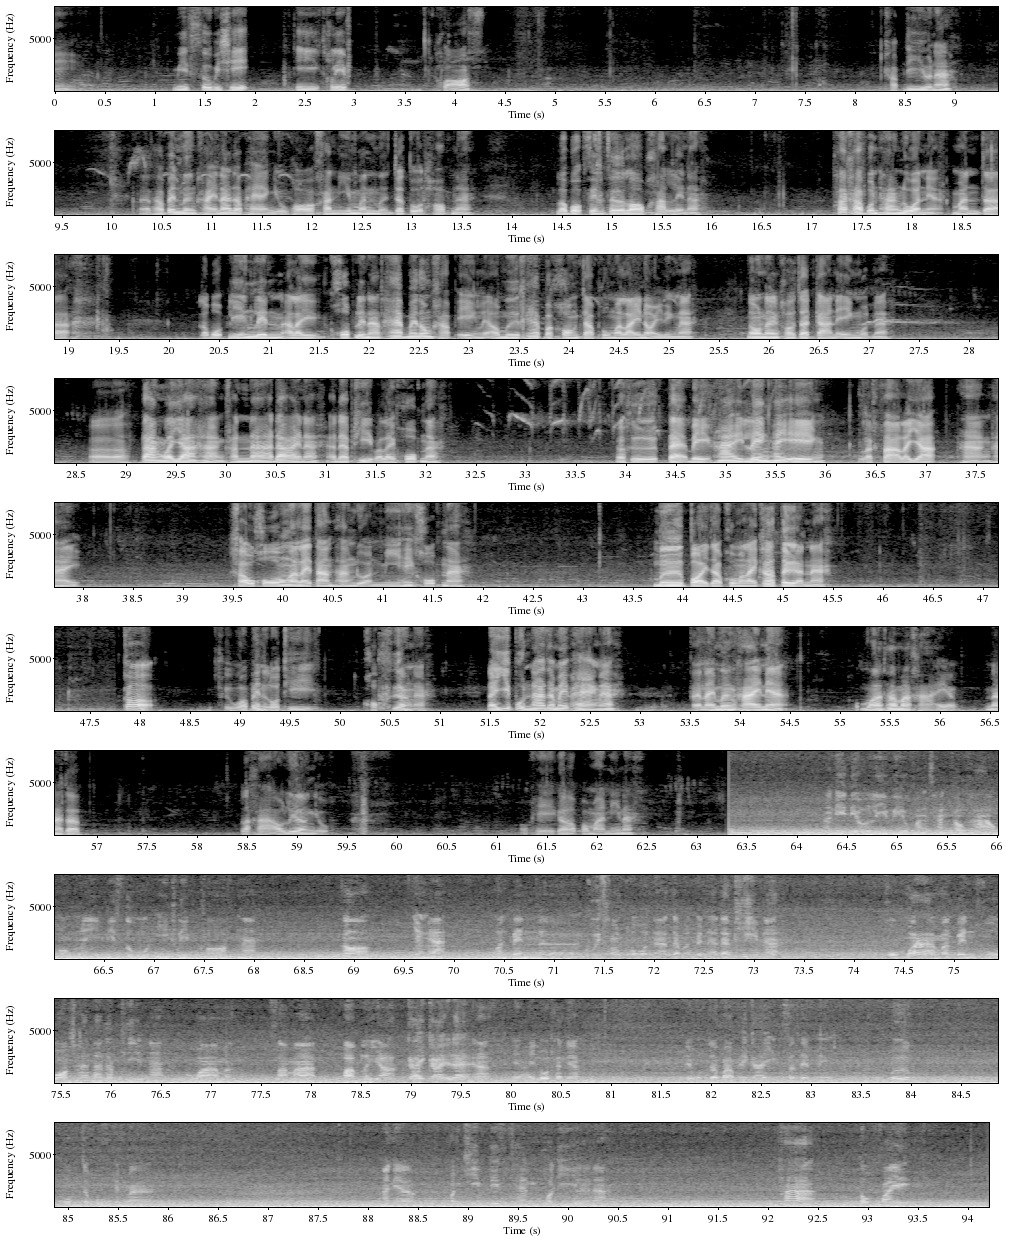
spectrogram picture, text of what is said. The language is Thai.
นี่ Mitsubishi Eclipse Cross ขับดีอยู่นะ แต่ถ้าเป็นเมืองไทยน่าจะแพงอยู่เพราะคันนี้มันเหมือนจะตัวท็อปนะ ระบบเซ็นเซอร์รอบคันเลยนะ ถ้าขับบนทางด่วนเนี่ย มันจะระบบเลี้ยงเลนอะไรครบเลยนะ แทบไม่ต้องขับเองเลย เอามือแค่ประคองจับพวงมาลัยหน่อยหนึ่งนะ นอกนั้นเขาจัดการเองหมดนะ ตั้งระยะห่างคันหน้าได้นะ Adaptive อะไรครบนะ ก็คือแตะเบรกให้เร่งให้เอง รักษาระยะห่างให้ เข้าโค้งอะไรตามทางด่วนมีให้ครบนะ มือปล่อยจากพวงมาลัยก็เตือนนะ ก็ถือว่าเป็นรถที่ครบเครื่องนะ ในญี่ปุ่นน่าจะไม่แพงนะ แต่ในเมืองไทยเนี่ย ผมว่าถ้ามาขายน่าจะ ราคาเอาเรื่องอยู่ โอเคก็ประมาณนี้นะ อันนี้เดี๋ยวรีวิวฟังก์ชันคร่าวๆของใน Mitsu Eclipse Cross นะ ก็อย่างเนี้ยมันเป็นเอ่อ Cruise Control นะ แต่มันเป็น Adaptive นะ ผมว่ามันเป็น Full Option Adaptive นะ เพราะว่ามันสามารถปรับระยะใกล้ๆได้อะเนี่ยไอ้รถคันเนี้ยเดี๋ยวผมจะปรับให้ใกล้อีกสเต็ปหนึ่งปุ๊บผมจะพุ่งขึ้นมา อันเนี้ยมันคีบดิสแทนพอดีเลยนะ ถ้าตกไฟ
